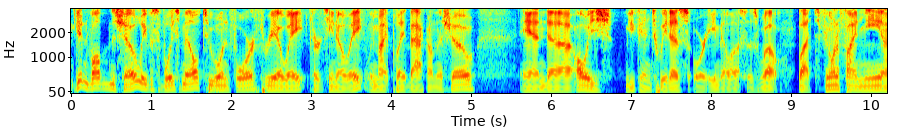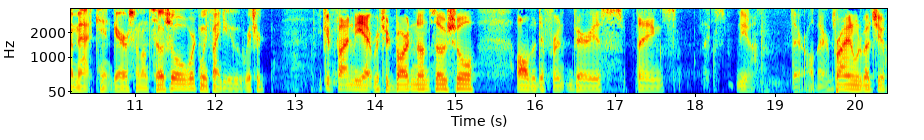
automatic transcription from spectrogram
get involved in the show, leave us a voicemail 214-308-1308. We might play it back on the show. And uh, always you can tweet us or email us as well. But if you want to find me, I'm at Kent Garrison on social. Where can we find you, Richard? You can find me at Richard Barden on social. All the different various things. You know, they're all there. Brian, what about you?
